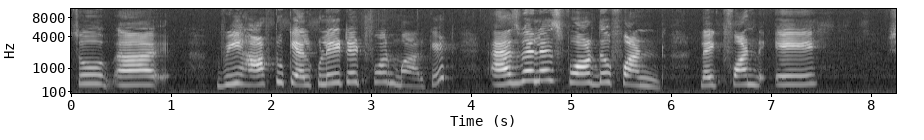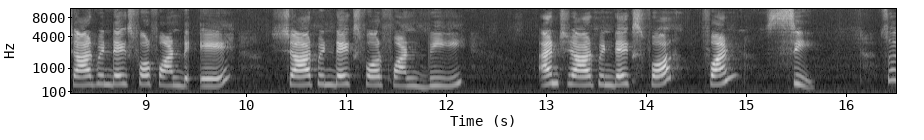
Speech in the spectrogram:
So, uh, we have to calculate it for market as well as for the fund like fund A, Sharpe index for fund A, Sharpe index for fund B and Sharpe index for fund C. So,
